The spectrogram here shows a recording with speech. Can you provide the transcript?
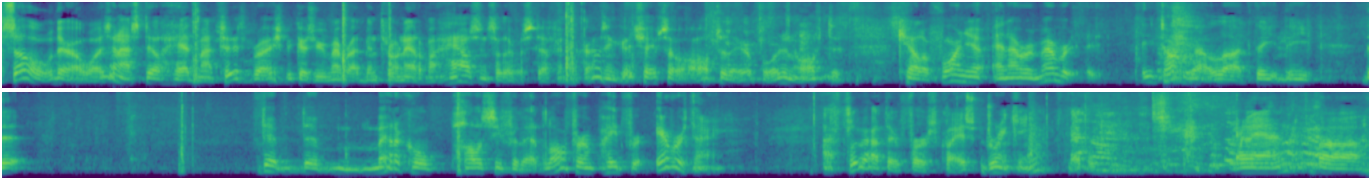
So there I was, and I still had my toothbrush because you remember I'd been thrown out of my house, and so there was stuff in there. I was in good shape, so off to the airport and off to California, and I remember you talk about luck. The the the the the medical policy for that law firm paid for everything. I flew out there first class drinking, and uh,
